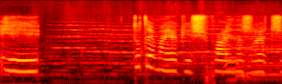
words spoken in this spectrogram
I tutaj ma jakieś fajne rzeczy.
